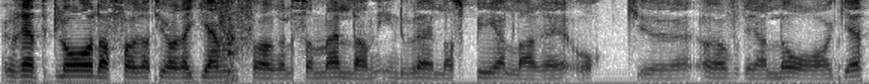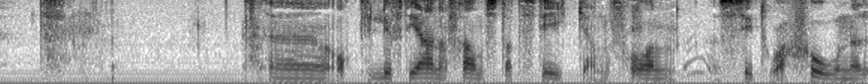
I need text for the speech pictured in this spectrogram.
jag vi är rätt glada för att göra jämförelser mellan individuella spelare och eh, övriga laget. Ehm, och lyfter gärna fram statistiken från situationer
